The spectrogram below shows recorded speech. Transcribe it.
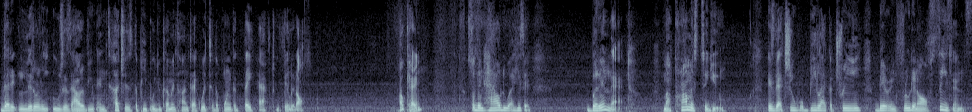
that it literally oozes out of you and touches the people you come in contact with to the point that they have to feel it off. Okay. So then, how do I? He said, But in that, my promise to you is that you will be like a tree bearing fruit in all seasons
